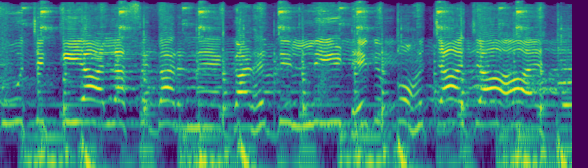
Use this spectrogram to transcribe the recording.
कूच किया लसगर ने, गढ़ दिल्ली ढिग पहुँचा जाए।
